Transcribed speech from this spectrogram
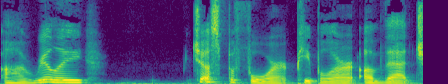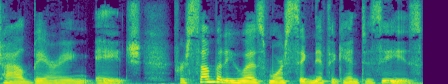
uh, really just before people are of that childbearing age. For somebody who has more significant disease,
